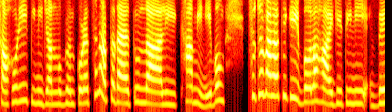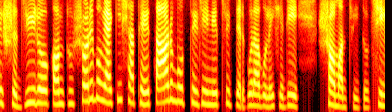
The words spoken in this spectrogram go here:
শহরেই তিনি জন্মগ্রহণ করেছেন, অর্থাৎ আয়াতুল্লাহ আলী খামিনি। এবং ছোটবেলা থেকেই বলা হয় যে, তিনি বেশ দৃঢ় কণ্ঠস্বর এবং একই সাথে তার মধ্যে যে নেতৃত্বের গুণাবলী, সেটি সমাদৃত ছিল।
